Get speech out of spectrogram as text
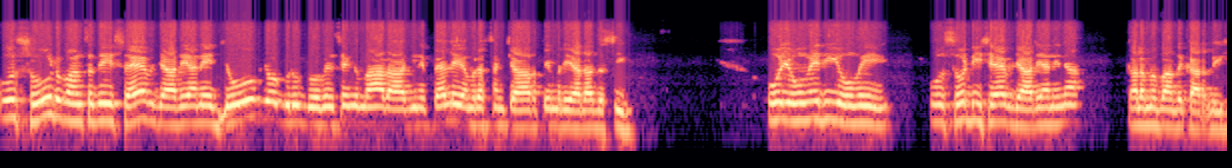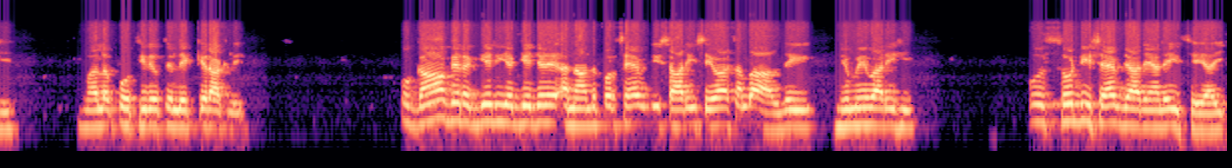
ਉਹ ਸੋਢ ਵੰਸ਼ ਦੇ ਸਾਹਿਬਜ਼ਾਦਿਆਂ ਨੇ ਜੋ ਜੋ ਗੁਰੂ ਗੋਬਿੰਦ ਸਿੰਘ ਮਹਾਰਾਜ ਜੀ ਨੇ ਪਹਿਲੇ ਅੰਮ੍ਰਿਤ ਸੰਚਾਰ ਤੇ ਮਰਿਆਦਾ ਦੱਸੀ। ਉਹ ਉਵੇਂ ਦੀ ਉਵੇਂ ਉਹ ਸੋਢੀ ਸਾਹਿਬਜ਼ਾਦਿਆਂ ਨੇ ਨਾ, ਕਲਮ ਬੰਦ ਕਰ ਲਈ ਸੀ। ਮਤਲਬ ਪੋਥੀ ਦੇ ਉੱਤੇ ਲਿਖ ਕੇ ਰੱਖ ਲਈ। ਉਹ ਗਾਂ ਫਿਰ ਅੱਗੇ ਦੀ ਅੱਗੇ ਜਿਹੜੇ ਆਨੰਦਪੁਰ ਸਾਹਿਬ ਦੀ ਸਾਰੀ ਸੇਵਾ ਸੰਭਾਲ ਦੀ ਜ਼ਿੰਮੇਵਾਰੀ ਸੀ, ਉਹ ਸੋਢੀ ਸਾਹਿਬਜ਼ਾਦਿਆਂ ਦੇ ਹਿੱਸੇ ਆਈ।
